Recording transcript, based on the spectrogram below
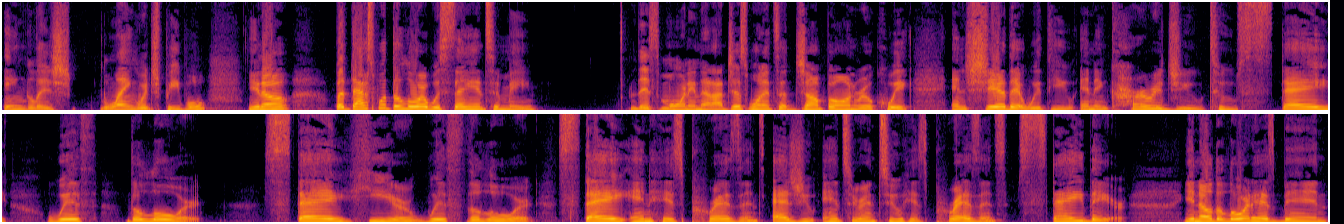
English language people, you know? But that's what the Lord was saying to me this morning. And I just wanted to jump on real quick and share that with you and encourage you to stay with the Lord. Stay here with the Lord. Stay in his presence. As you enter into his presence, stay there. You know, the Lord has been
